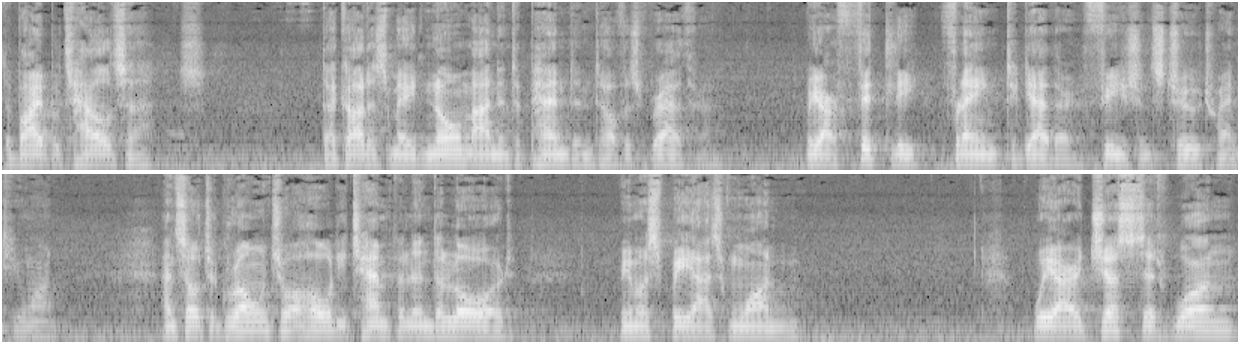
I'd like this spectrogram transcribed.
The Bible tells us that God has made no man independent of his brethren. We are fitly framed together, Ephesians 2:21. And so to grow into a holy temple in the Lord, we must be as one. We are adjusted one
